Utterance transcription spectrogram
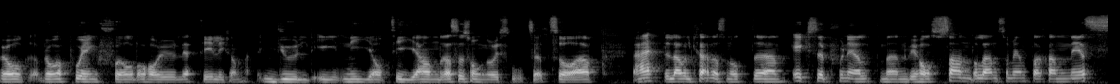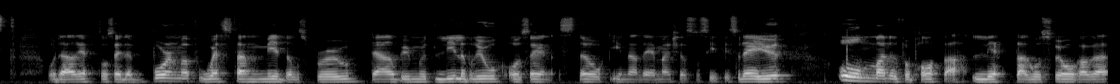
Vår, våra poängskörder har ju lett till liksom guld i 9 av 10 andra säsonger i stort sett. Så nej, det lär väl krävas något eh, exceptionellt, men vi har Sunderland som väntar härnäst och därefter så är det Bournemouth, West Ham, Middlesbrough, derby mot lillebror och sen Stoke innan det är Manchester City. Så det är ju, om man nu får prata lättare och svårare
